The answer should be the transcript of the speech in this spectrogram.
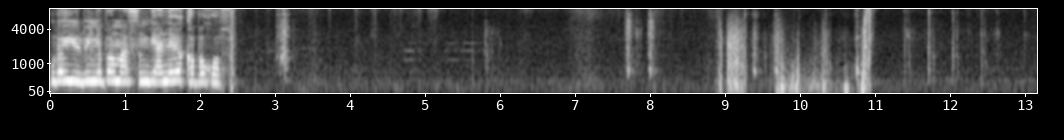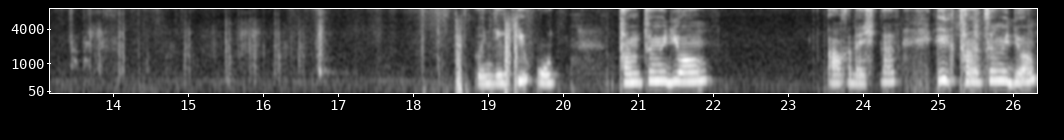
Bu da 100 bin yapamazsın diyenlere kapak olsun. Önceki o tanıtım videom arkadaşlar ilk tanıtım videom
